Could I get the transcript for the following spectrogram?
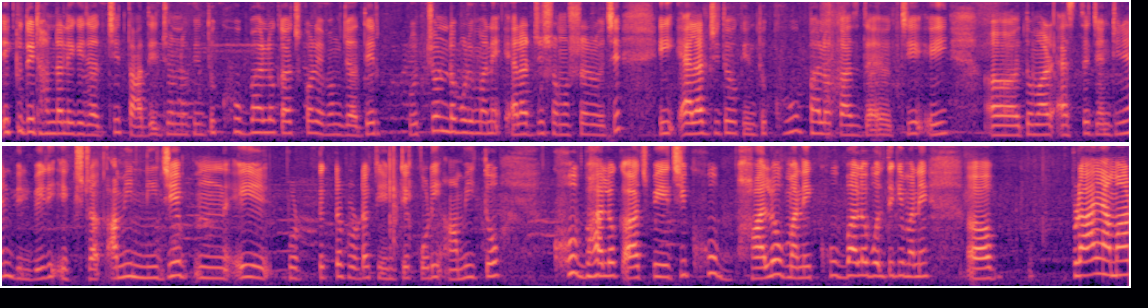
আহ, একটুতে ঠান্ডা লেগে যাচ্ছে তাদের জন্য কিন্তু খুব ভালো কাজ করে এবং যাদের প্রচণ্ড পরিমাণে অ্যালার্জির সমস্যা রয়েছে এই অ্যালার্জিতেও কিন্তু খুব ভালো কাজ দেয় হচ্ছে এই তোমার অ্যাস্তেজেন্টিনিয়ান বিলবেরি এক্সট্রা। আমি নিজে এই প্রত্যেকটা প্রোডাক্ট ইনটেক করি আমি তো খুব ভালো কাজ পেয়েছি খুব ভালো মানে খুব ভালো বলতে কি মানে প্রায় আমার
